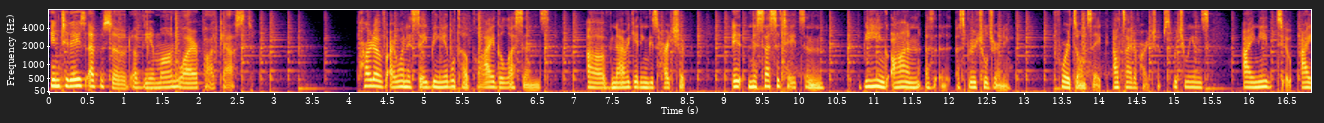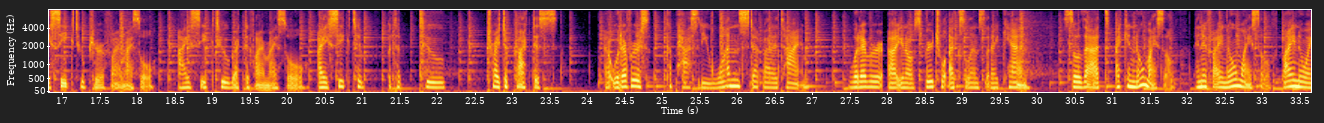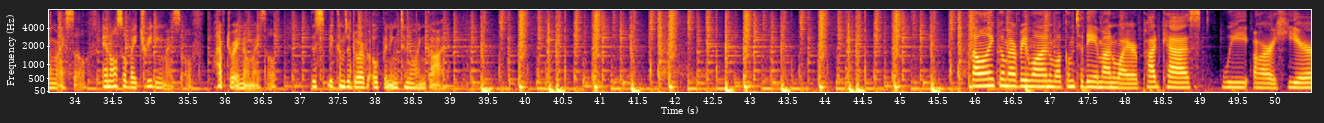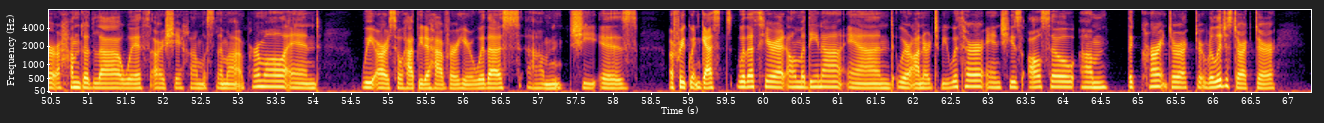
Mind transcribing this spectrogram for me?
In today's episode of the Iman Wire podcast, part of, I want to say, being able to apply the lessons of navigating these hardship, it necessitates in being on a, a spiritual journey for its own sake, outside of hardships, which means I need to, I seek to purify my soul. I seek to rectify my soul. I seek to, to, to try to practice at whatever capacity, one step at a time, whatever, uh, you know, spiritual excellence that I can, so that I can know myself. And if I know myself by knowing myself and also by treating myself after I know myself, this becomes a door of opening to knowing God. Assalamu alaikum, everyone. Welcome to the Iman Wire podcast. We are here, alhamdulillah, with our Sheikha Muslema Purmul, and we are so happy to have her here with us. Um, she is a frequent guest with us here at Al Madina, and we're honored to be with her. And she's also um, the current director, religious director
